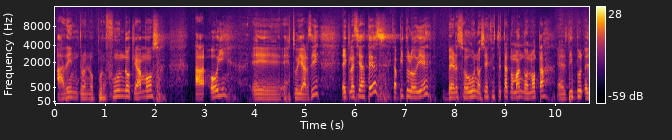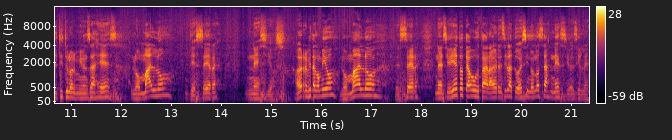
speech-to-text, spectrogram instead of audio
adentro, en lo profundo que vamos a hoy eh, estudiar. ¿sí? Eclesiastés, capítulo 10, verso 1. Si es que usted está tomando nota, el, el título de mi mensaje es Lo malo de ser necios. A ver, repita conmigo. Lo malo de ser necios. Y esto te va a gustar. A ver, decirle a tu vecino, no seas necio, decirle.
